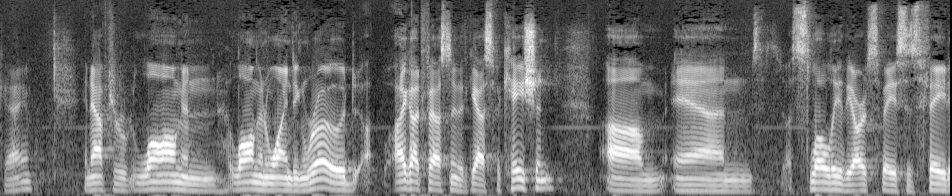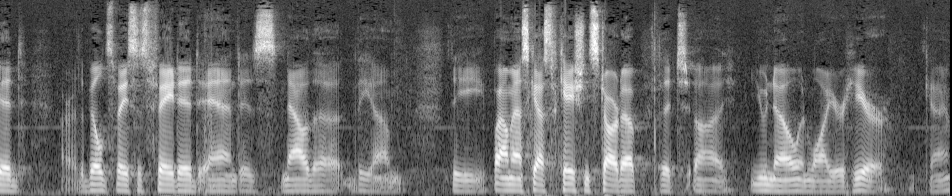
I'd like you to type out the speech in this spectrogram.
Okay? And after long and, long and winding road, I got fascinated with gasification. Um, and slowly the art space has faded, or the build space has faded, and is now the, the, um, the biomass gasification startup that uh, you know and why you're here. Okay?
